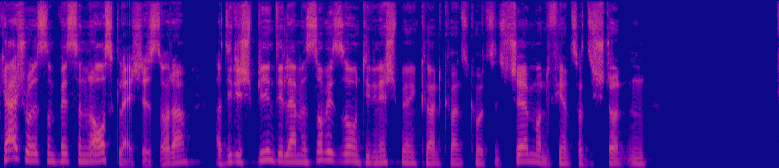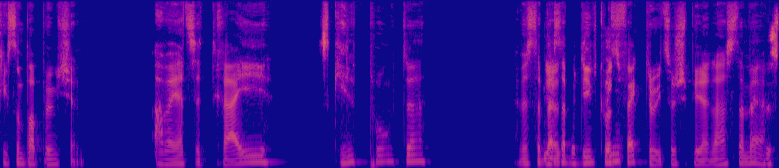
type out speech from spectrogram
Casuals so ein bisschen ein Ausgleich ist, oder? Also die, die spielen, die lernen es sowieso und die, die nicht spielen können, können es kurz ins Gym und in 24 Stunden kriegst du ein paar Pünktchen. Aber jetzt drei Skillpunkte. Da bist du Ja, besser bedient, kurz Factory zu spielen. Da hast du mehr. Das,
